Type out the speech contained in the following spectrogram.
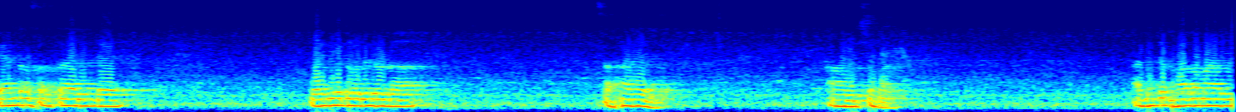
കേന്ദ്ര സർക്കാരിന്റെ വലിയ തോതിലുള്ള സഹായം ആവശ്യമാണ്. അതിന്റെ ഭാഗമായി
